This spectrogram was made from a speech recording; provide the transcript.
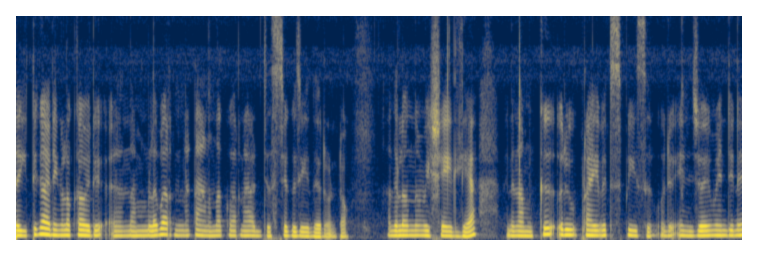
റേറ്റ് കാര്യങ്ങളൊക്കെ അവർ നമ്മൾ പറഞ്ഞിട്ടാണെന്നൊക്കെ പറഞ്ഞാൽ അഡ്ജസ്റ്റ് ഒക്കെ ചെയ്തു തരും കേട്ടോ അതിലൊന്നും വിഷയമില്ല. പിന്നെ നമുക്ക് ഒരു പ്രൈവറ്റ് സ്പേസ് ഒരു എൻജോയ്മെന്റിന്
